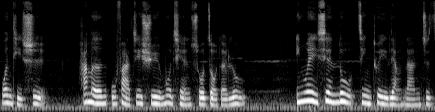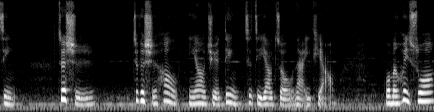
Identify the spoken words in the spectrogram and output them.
问题是，他们无法继续目前所走的路，因为陷入进退两难之境。这时，这个时候，你要决定自己要走哪一条。我们会说，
